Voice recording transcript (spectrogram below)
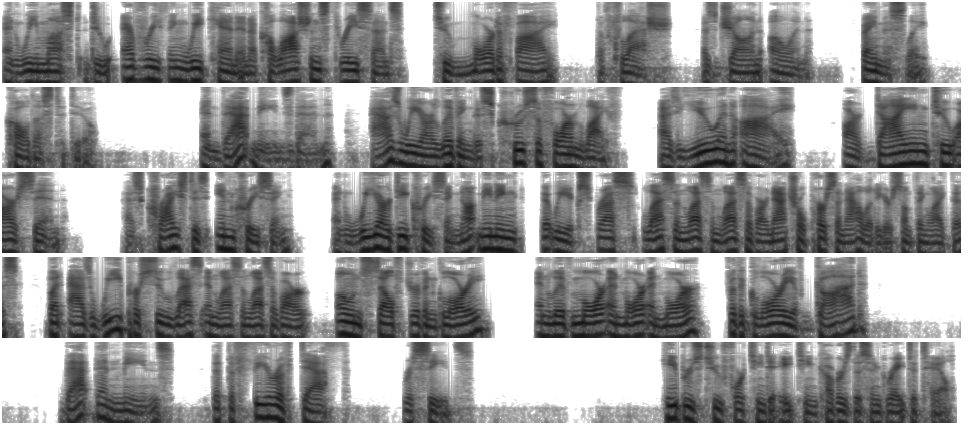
and we must do everything we can in a Colossians 3 sense to mortify the flesh, as John Owen famously called us to do. And that means then, as we are living this cruciform life, as you and I are dying to our sin, as Christ is increasing and we are decreasing, not meaning that we express less and less and less of our natural personality or something like this, but as we pursue less and less and less of our own self driven glory and live more and more and more for the glory of God, that then means that the fear of death recedes. Hebrews 2:14 to 18 covers this in great detail.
